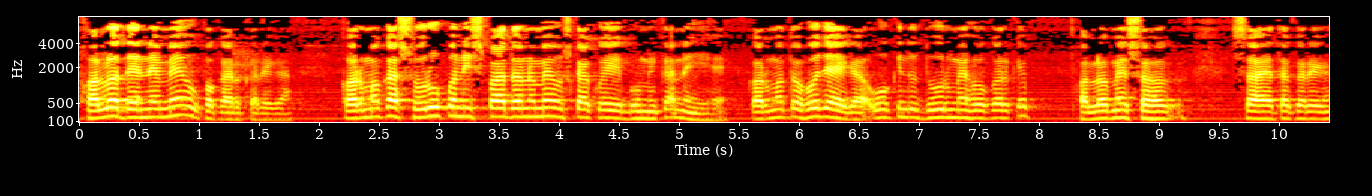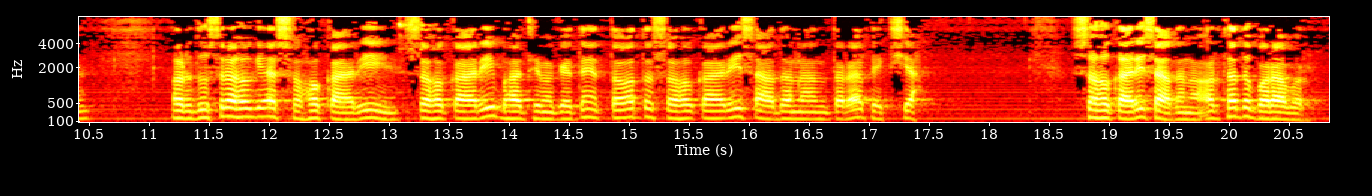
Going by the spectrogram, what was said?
फल देने में उपकार करेगा। कर्म का स्वरूप निष्पादन में उसका कोई भूमिका नहीं है। कर्म तो हो जाएगा, वो किंतु दूर में होकर के फल में सह, सहायता करेगा। और दूसरा हो गया सहकारी। सहकारी भाष्य में कहते हैं, तत् सहकारी साधनांतरापेक्षा। सहकारी साधन, अर्थात तो बराबर।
